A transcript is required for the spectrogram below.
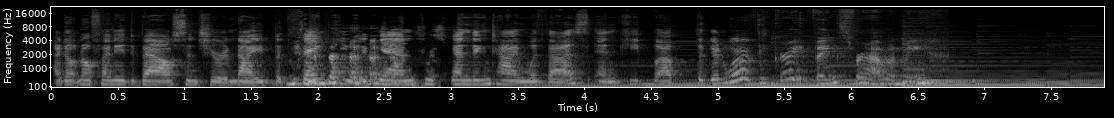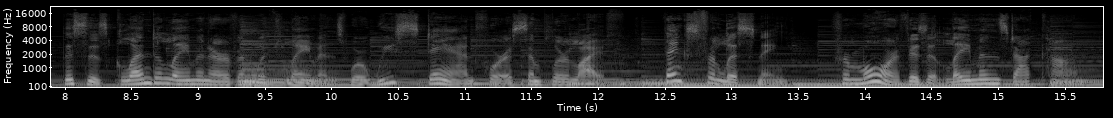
I don't know if I need to bow since you're a knight, but thank you again for spending time with us and keep up the good work. Great, thanks for having me. This is Glenda Lehman Ervin with Lehman's, where we stand for a simpler life. Thanks for listening. For more, visit Lehmans.com.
